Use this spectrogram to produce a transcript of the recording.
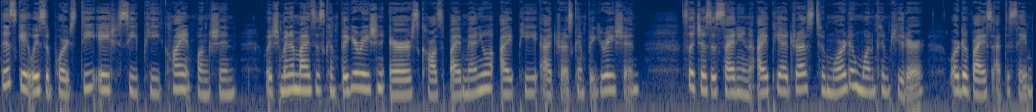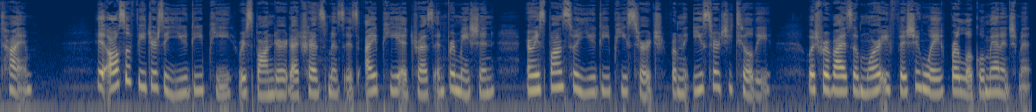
This gateway supports DHCP client function, which minimizes configuration errors caused by manual IP address configuration, such as assigning an IP address to more than one computer or device at the same time. It also features a UDP responder that transmits its IP address information in response to a UDP search from the eSearch utility, which provides a more efficient way for local management.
